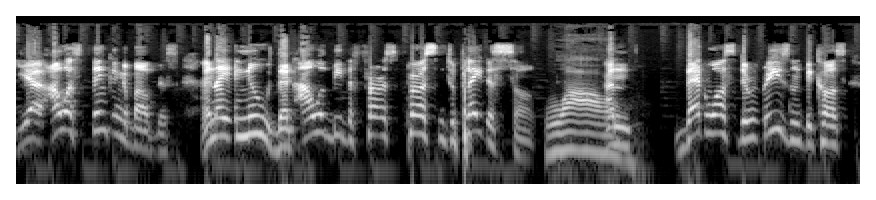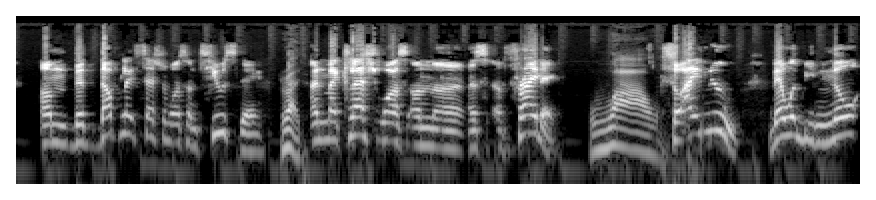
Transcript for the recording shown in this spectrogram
yeah, I was thinking about this. And I knew that I will be the first person to play this song. Wow. And that was the reason because um, the dubplate session was on Tuesday. right. And my clash was on uh, uh, Friday. Wow. So I knew there will be no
